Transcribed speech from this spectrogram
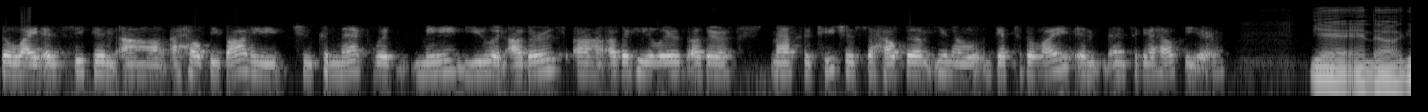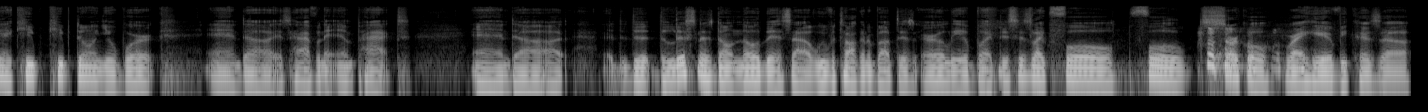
the light and seeking uh, a healthy body to connect with me, you, and others, uh, other healers, other master teachers to help them, you know, get to the light and, and to get healthier. Yeah, and uh, yeah, keep keep doing your work, and uh, it's having an impact. And uh, the the listeners don't know this. Uh, we were talking about this earlier, but this is like full full circle right here because uh,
